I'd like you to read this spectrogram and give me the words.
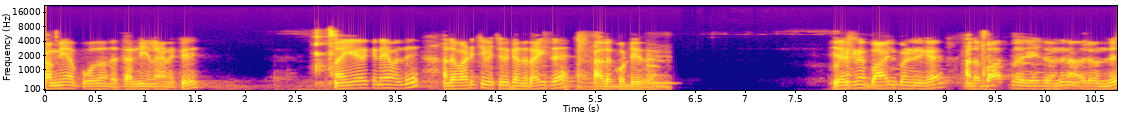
கம்மியாக போதும் அந்த தண்ணியெல்லாம் எனக்கு. நான் ஏற்கனவே வந்து அந்த வடித்து வச்சுருக்க அந்த ரைஸை அதில் கொட்டிடுறேன். ஏற்கனவே பாயில் பண்ணியிருக்கேன். அந்த பாஸ்மதி ரைஸை வந்து நான் அதில் வந்து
